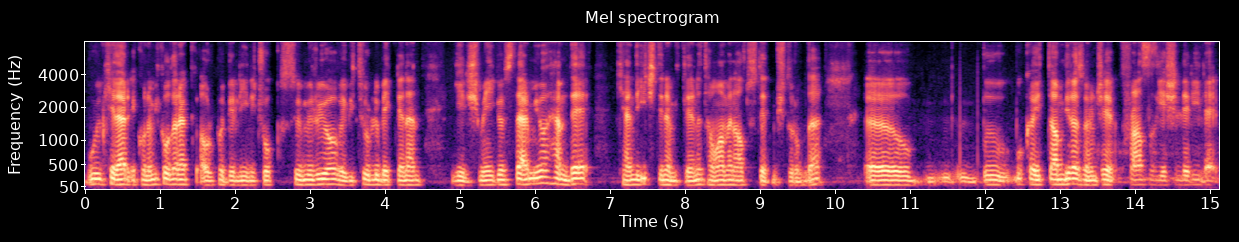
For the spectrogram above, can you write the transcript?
bu ülkeler ekonomik olarak Avrupa Birliği'ni çok sömürüyor ve bir türlü beklenen gelişmeyi göstermiyor. Hem de kendi iç dinamiklerini tamamen alt üst etmiş durumda. Ee, bu, bu kayıttan biraz önce Fransız Yeşilleriyle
